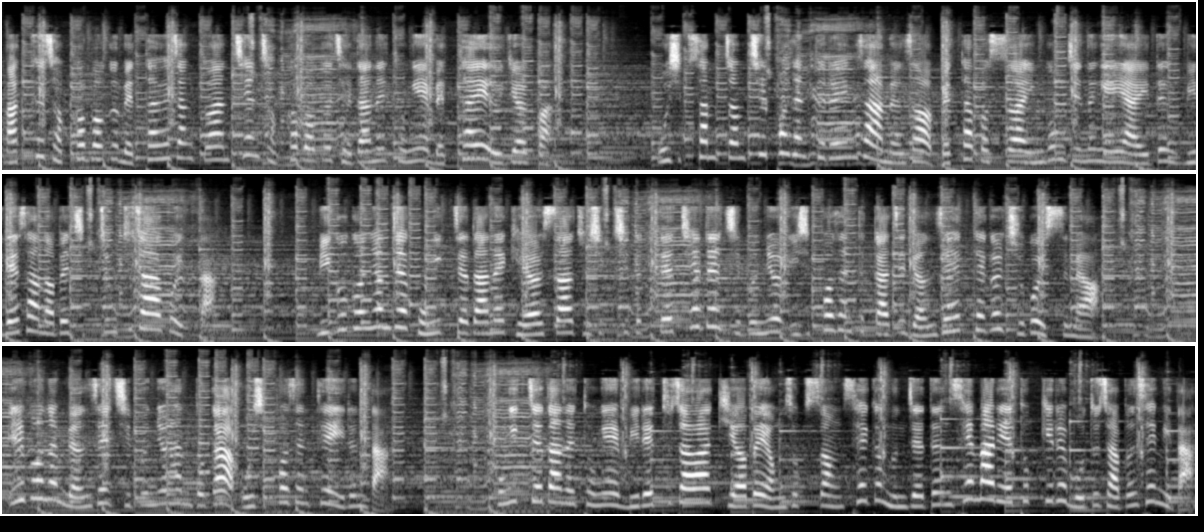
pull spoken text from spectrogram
마크 저커버그 메타 회장 또한 첸 저커버그 재단을 통해 메타의 의결권 53.7%를 행사하면서 메타버스와 인공지능 AI 등 미래 산업에 집중 투자하고 있다. 미국은 현재 공익재단의 계열사 주식 취득 때 최대 지분율 20%까지 면세 혜택을 주고 있으며 일본은 면세 지분율 한도가 50%에 이른다. 공익재단을 통해 미래 투자와 기업의 영속성, 세금 문제 등 세 마리의 토끼를 모두 잡은 셈이다.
